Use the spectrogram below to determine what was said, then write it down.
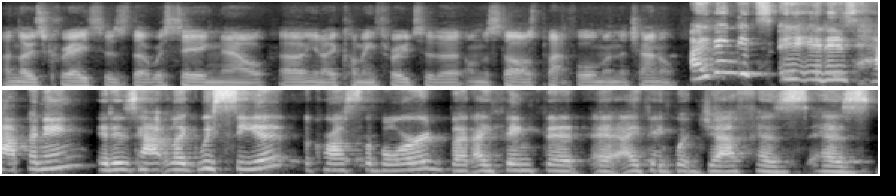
and those creators that we're seeing now, uh, you know, coming through to the, on the Starz platform and the channel? I think it's, it is happening. It is ha- like we see it across the board, but I think that, I think what Jeff has, has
